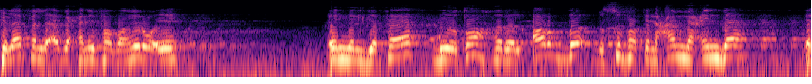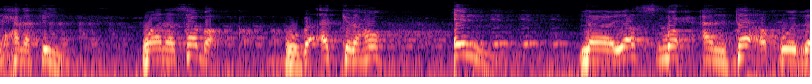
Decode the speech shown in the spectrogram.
خلافا لأبي حنيفة ظاهره إيه؟ إن الجفاف بيطهر الأرض بصفة عامة عند الحنفية. وأنا سبق وبأكد أهو إن لا يصلح أن تأخذ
